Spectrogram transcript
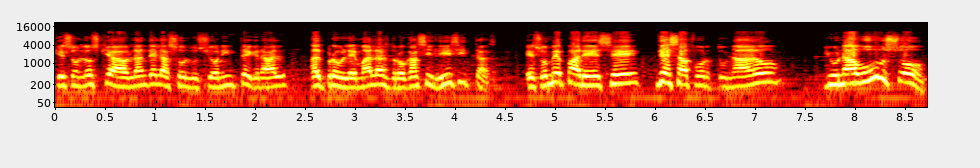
que son los que hablan de la solución integral al problema de las drogas ilícitas. Eso me parece desafortunado y un abuso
